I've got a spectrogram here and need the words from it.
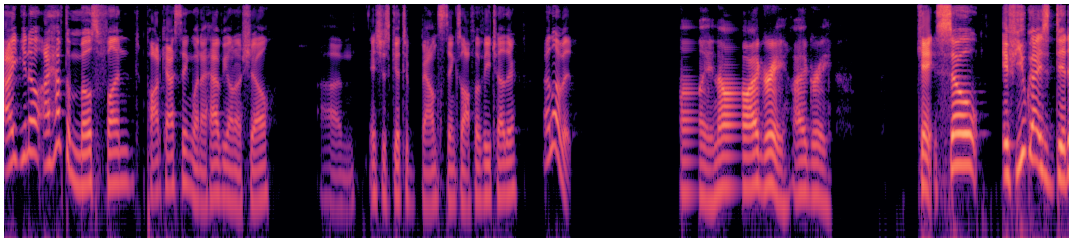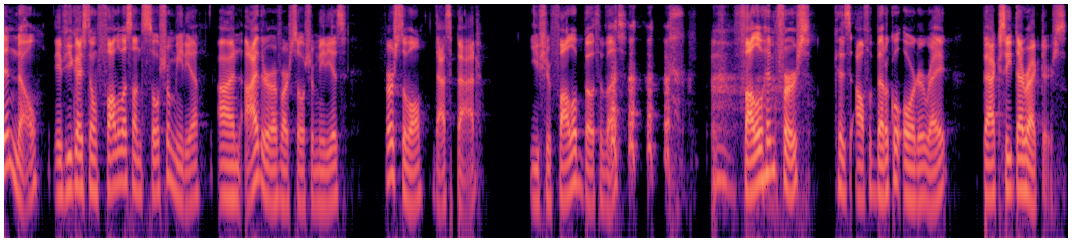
I you know I have the most fun podcasting when I have you on a show. Um, it's just good to bounce things off of each other. I love it. No, I agree. I agree. Okay, so if you guys didn't know, if you guys don't follow us on social media, on either of our social medias, first of all, that's bad. You should follow both of us. follow him first, because alphabetical order, right? Backseat Directors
